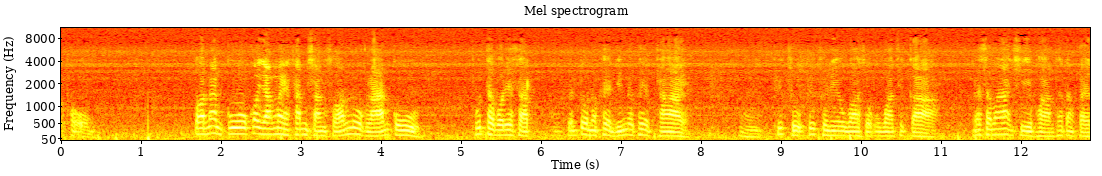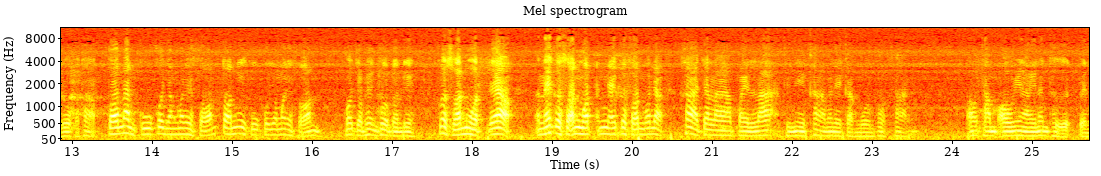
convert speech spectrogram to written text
ษพระองค์ ตอนนั้นกูก็ยังไม่ทันสั่งสอนลูกหลานกู พุทธบริษัท เป็นต้นประเภทหญิงประเภทชายภิกษุภิกษุณีอุบาสกอุบาสิกา และสมาชีพามถ้าตั้งใจโลกธาตุตอนนั้นกูก็ยังไม่ได้สอน ตอนนี้กูก็ยังไม่ได้สอน เพราะจะเพ่งโทษตนเองก็สอนหมดแล้ว อันไหนก็สอนหมด อันไหนก็สอนหมดแล้วข้าจะลาไปละทีนี้ข้าไม่ได้กังวลพวกท่านเอาทำเอาวินัยนั่นเถิดเป็น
